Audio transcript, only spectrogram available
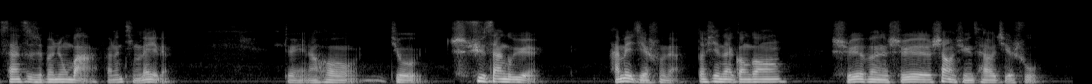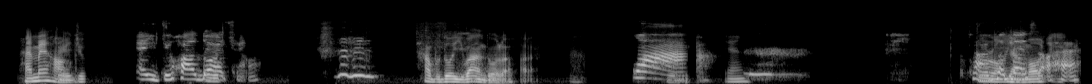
三四十分钟吧，反正挺累的。对，然后就持续三个月，还没结束呢，到现在刚刚十月份十月上旬才要结束，还没好。对，就哎，已经花了多少钱了？差不多一万多了，花了。哇，天，想着容易带养猫小孩，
